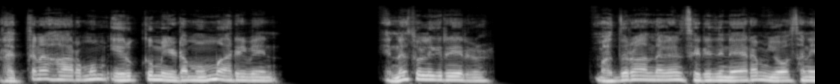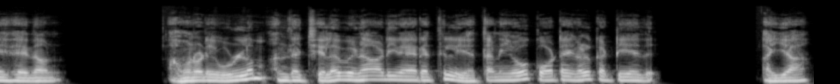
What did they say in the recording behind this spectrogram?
இரத்தினஹாரமும் இருக்கும் இடமும் அறிவேன். என்ன சொல்கிறீர்கள்? மதுராந்தகன் சிறிது நேரம் யோசனை செய்தான். அவனுடைய உள்ளம் அந்த சில வினாடி நேரத்தில் எத்தனையோ கோட்டைகள் கட்டியது. ஐயா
